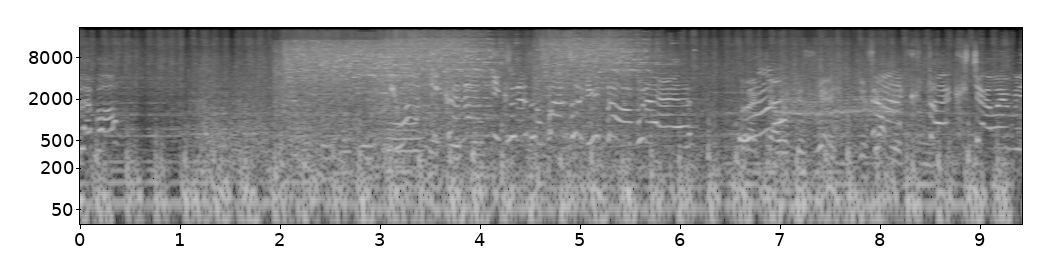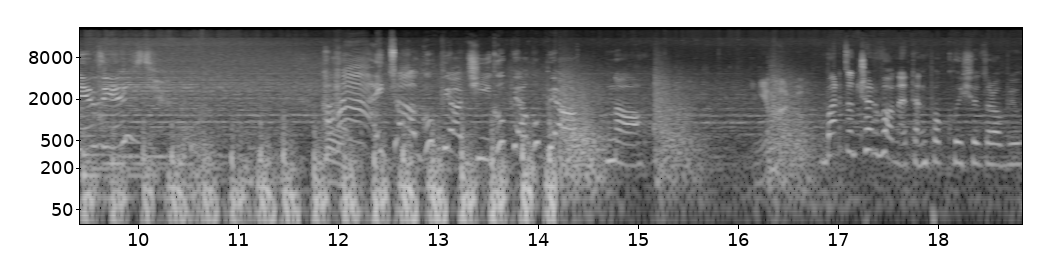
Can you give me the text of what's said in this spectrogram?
Lewo. I łapki kanapki, które są bardzo niedobre. Które chciały cię zjeść, cię zjadły w sumie. Tak, chciały mnie zjeść. Aha, i co? Głupio ci, głupio, głupio. No. Nie ma go. Bardzo czerwony ten pokój się zrobił.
